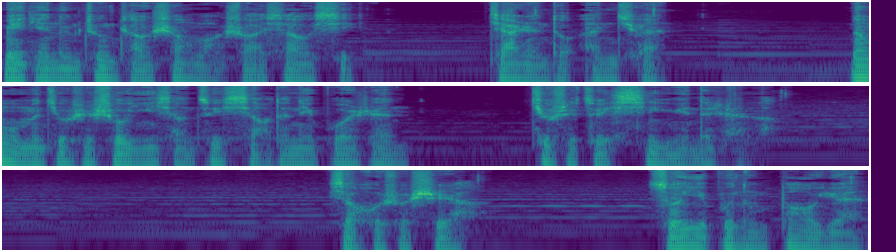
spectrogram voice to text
每天能正常上网刷消息，家人都安全，那我们就是受影响最小的那波人。”就是最幸运的人了。小胡说：“是啊，所以不能抱怨，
